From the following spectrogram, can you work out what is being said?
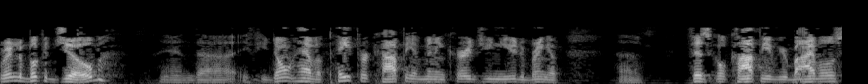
We're in the book of Job, and uh, if you don't have a paper copy, I've been encouraging you to bring a, a physical copy of your Bibles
